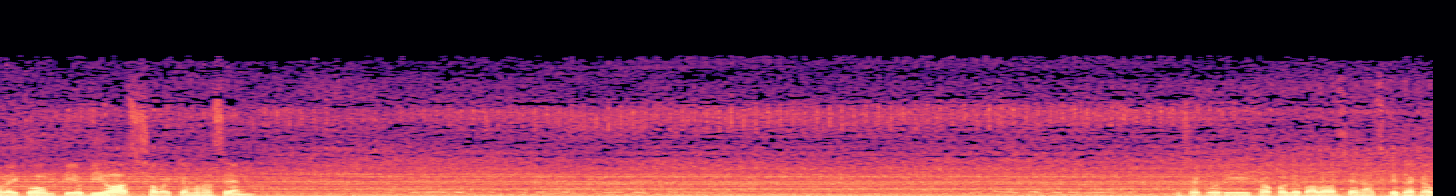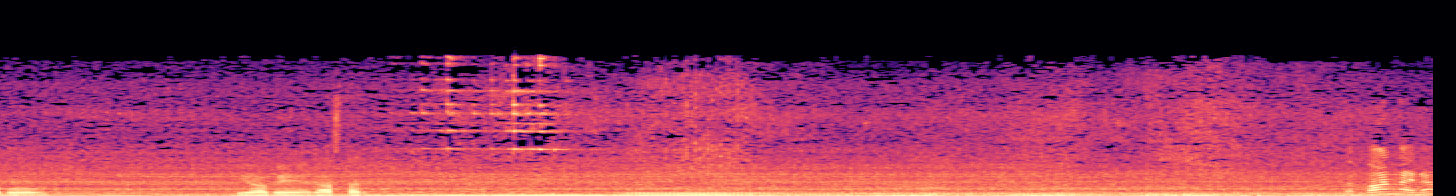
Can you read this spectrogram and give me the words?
আলাইকুম প্রিয় ভিওয়ার্স সবাই কেমন আছেন আশা করি সকলে ভালো আছেন আজকে দেখাবো কীভাবে রাস্তার নাই না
